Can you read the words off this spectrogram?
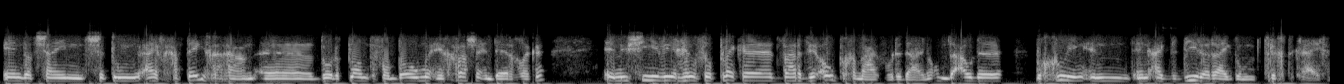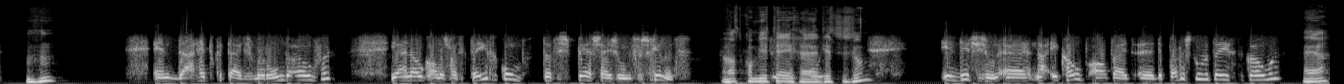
En dat zijn ze toen eigenlijk gaan tegengegaan eh, door de planten van bomen en grassen en dergelijke. En nu zie je weer heel veel plekken waar het weer opengemaakt wordt, de duinen. Om de oude begroeiing en, en eigenlijk de dierenrijkdom terug te krijgen. Mhm. En daar heb ik het tijdens mijn ronde over. Ja, en ook alles wat ik tegenkom. Dat is per seizoen verschillend. En wat kom je tegen eh, dit seizoen? In dit seizoen, eh, nou, ik hoop altijd eh, de paddenstoelen tegen te komen. Ja.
